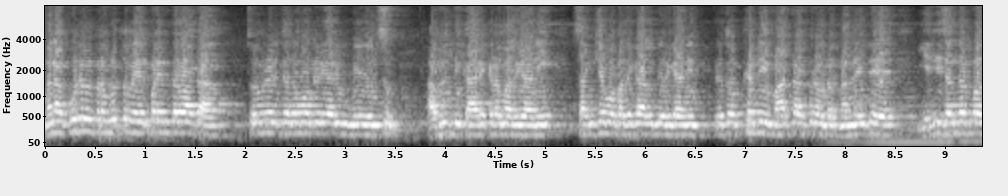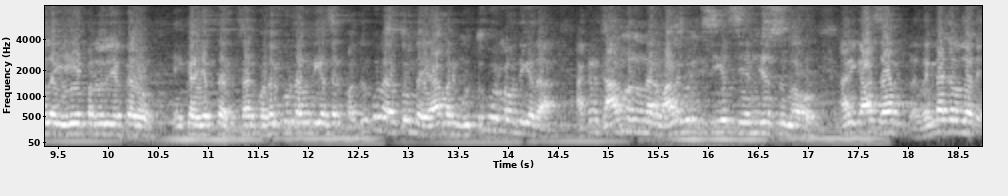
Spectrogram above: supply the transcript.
మన కూటమి ప్రభుత్వం ఏర్పడిన తర్వాత సోమిరెడ్డి చంద్రమోహన్ రెడ్డి గారికి మీకు తెలుసు అభివృద్ధి కార్యక్రమాలు కానీ సంక్షేమ పథకాల మీద కానీ ప్రతి ఒక్కరిని మాట్లాడుతూనే ఉంటారు. నన్నైతే ఎన్ని సందర్భాల్లో ఏ ఏ పనులు చెప్పారో ఇక్కడ చెప్తారు. సార్ పొదలకూర ఉంది కదా సార్? పొదలకూర అవుతుందయా మరి ముత్తుకూరులో ఉంది కదా. అక్కడ చాలా మంది ఉన్నారు. వాళ్ళ గురించి సీఎస్ ఏం చేస్తున్నావు? అని కాదు సార్ వెంకటాచలంలో అంటే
